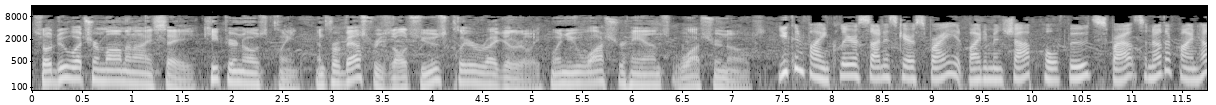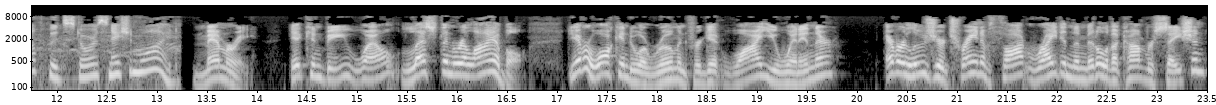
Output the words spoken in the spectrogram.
So do what your mom and I say. Keep your nose clean. And for best results, use Xlear regularly. When you wash your hands, wash your nose. You can find Xlear Sinus Care Spray at Vitamin Shoppe, Whole Foods, Sprouts, and other fine health food stores nationwide. Memory. It can be, well, less than reliable. Do you ever walk into a room and forget why you went in there? Ever lose your train of thought right in the middle of a conversation?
